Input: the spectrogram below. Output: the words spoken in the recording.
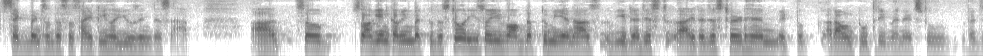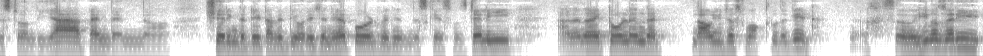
segments of the society who are using this app. Uh, so, so again, coming back to the story, so he walked up to me and asked. We register. I registered him. It took around two three minutes to register on the app, and then uh, sharing the data with the origin airport, which in this case was Delhi. And then I told him that now you just walk through the gate. So he was very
